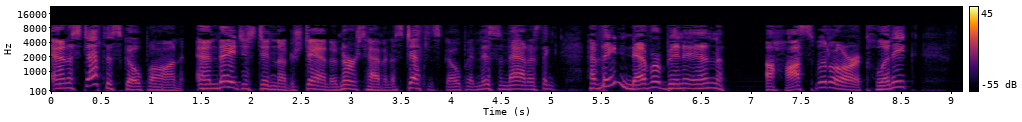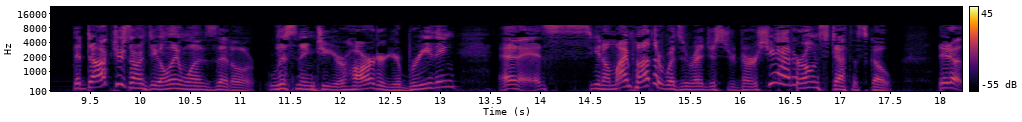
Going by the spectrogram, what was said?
and a stethoscope on, and they just didn't understand a nurse having a stethoscope and this and that. I think, have they never been in a hospital or a clinic? The doctors aren't the only ones that are listening to your heart or your breathing. And it's, you know, my mother was a registered nurse. She had her own stethoscope. You know,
